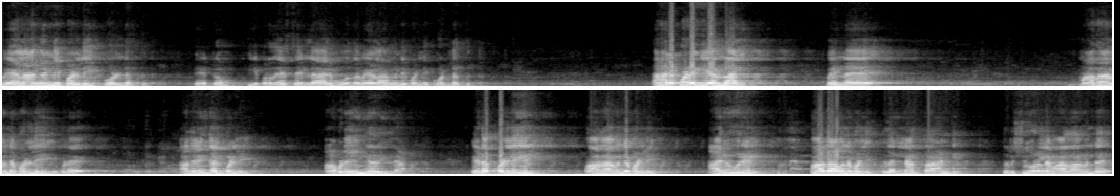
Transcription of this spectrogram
വേളാങ്കണ്ണി പള്ളി കൊല്ലത്ത്. ഏറ്റവും ഈ പ്രദേശത്ത് എല്ലാവരും പോകുന്ന വേളാങ്കണ്ണി പള്ളി കൊല്ലത്ത്. ആലപ്പുഴയ്ക്ക് എന്നാൽ പിന്നെ മാതാവിന്റെ പള്ളി ഇവിടെ അതിരിങ്കൽ പള്ളി. അവിടെയും കയറിയില്ല ഇടപ്പള്ളിയിൽ മാതാവിന്റെ പള്ളി. അരൂരിൽ മാതാവിന്റെ പള്ളി. ഇതെല്ലാം താണ്ടി തൃശ്ശൂരിലെ മാതാവിന്റെ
